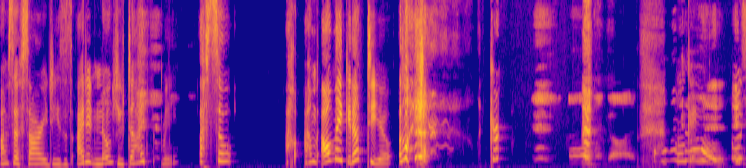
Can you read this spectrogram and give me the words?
I'm so sorry, Jesus. I didn't know you died for me. I'm so I'll, I'm, I'll make it up to you. I'm like, girl, Oh my god. Oh my Okay. god. Okay. it's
